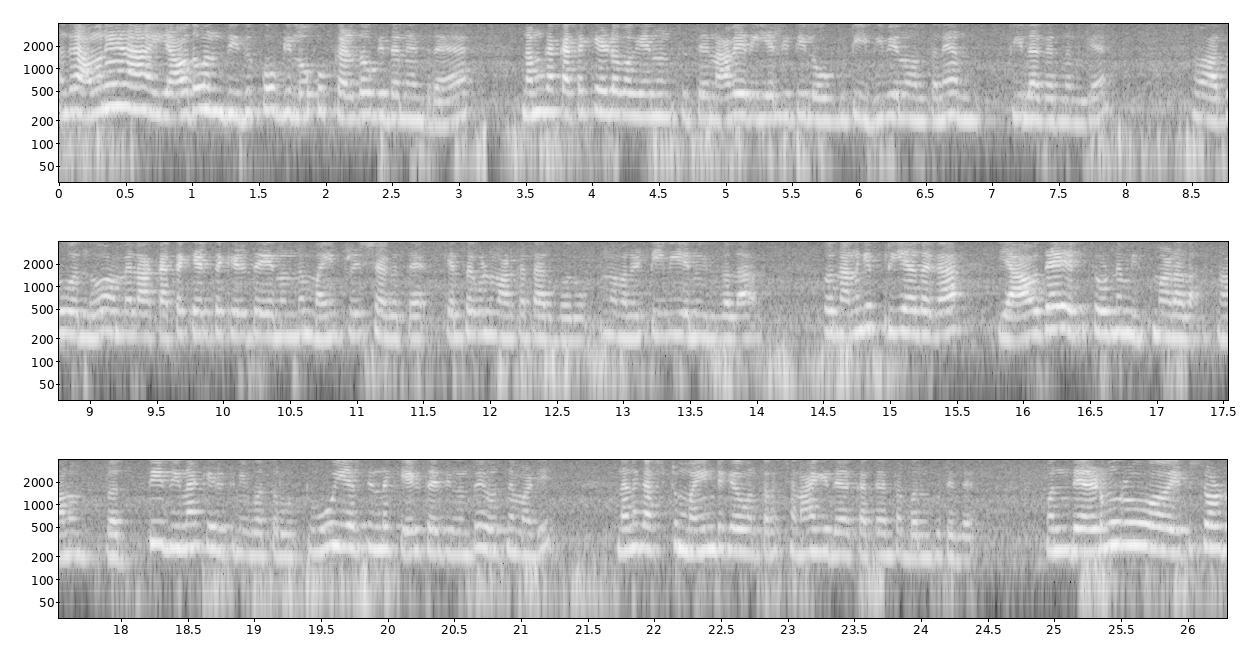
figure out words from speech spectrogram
ಅಂದರೆ ಅವನೇ ಯಾವುದೋ ಒಂದು ಇದಕ್ಕೆ ಹೋಗಿ, ಲೋಕಕ್ಕೆ ಕಳೆದೋಗಿದ್ದಾನೆ ಅಂದರೆ ನಮ್ಗೆ ಆ ಕತೆ ಕೇಳೋವಾಗ ಏನು ಅನಿಸುತ್ತೆ? ನಾವೇ ರಿಯಾಲಿಟಿಲಿ ಹೋಗ್ಬಿಟ್ಟು ಇದ್ದೀವೇನೋ ಅಂತಲೇ ಅನ್ ಫೀಲ್ ಆಗೋದು ನನಗೆ ಸೊ ಅದು ಒಂದು. ಆಮೇಲೆ ಆ ಕತೆ ಕೇಳ್ತಾ ಕೇಳ್ತಾ ಏನಂದ್ರೆ ಮೈಂಡ್ ಫ್ರೆಶ್ ಆಗುತ್ತೆ. ಕೆಲಸಗಳು ಮಾಡ್ಕೊತಾ ಇರ್ಬೋದು. ನಮ್ಮಲ್ಲಿ ಟಿ ವಿ ಏನೂ ಇಲ್ವಲ್ಲ. ಸೊ ನನಗೆ ಫ್ರೀ ಆದಾಗ ಯಾವುದೇ ಎಪಿಸೋಡ್ನ ಮಿಸ್ ಮಾಡಲ್ಲ. ನಾನು ಪ್ರತಿದಿನ ಕೇಳ್ತೀನಿ ಇವತ್ತು. ಟೂ ಇಯರ್ಸಿಂದ ಕೇಳ್ತಾ ಇದ್ದೀನಿ ಅಂತ ಯೋಚನೆ ಮಾಡಿ. ನನಗೆ ಅಷ್ಟು ಮೈಂಡ್ಗೆ ಒಂಥರ ಚೆನ್ನಾಗಿದೆ ಆ ಕತೆ ಅಂತ ಬಂದ್ಬಿಟ್ಟಿದೆ. ಒಂದು ಎರಡು ಮೂರು ಎಪಿಸೋಡ್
